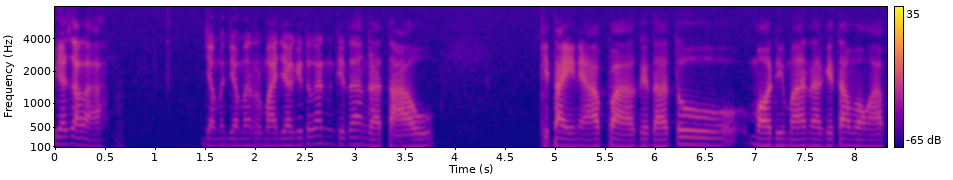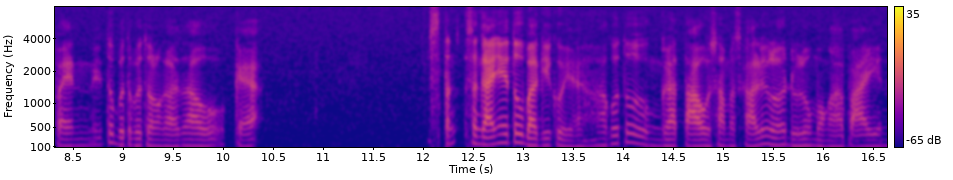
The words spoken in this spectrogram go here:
Biasalah, zaman-zaman remaja gitu kan kita nggak tahu kita ini apa, kita tuh mau di mana, kita mau ngapain, itu betul-betul nggak tahu. Kayak seenggaknya itu bagiku ya, aku tuh nggak tahu sama sekali loh dulu mau ngapain.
